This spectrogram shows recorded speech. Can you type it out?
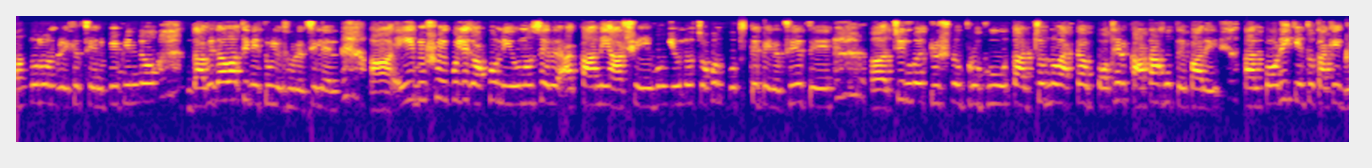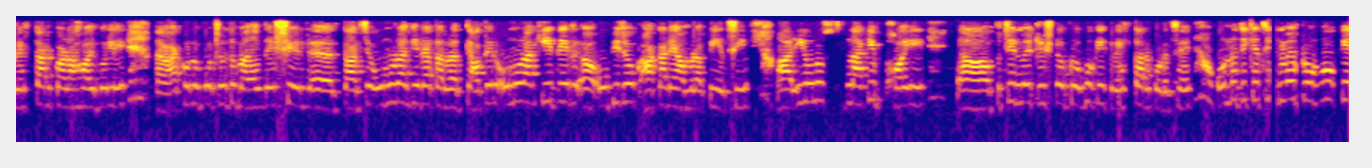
আন্দোলন রেখেছেন, বিভিন্ন দাবি দাওয়া তিনি তুলে ধরেছিলেন। এই বিষয়গুলি যখন ইউনুসের কানে আসে এবং ইউনুস যখন বুঝতে পেরেছে যে চিন্ময় কৃষ্ণ প্রভু তার জন্য একটা পথের কাটা হতে পারে। তারপরেই কিন্তু তাকে গ্রেফতার করা হয় বলে এখনও পর্যন্ত বাংলাদেশের তার যে অনুরাগীরা, তারা তাদের অনুরাগীদের অভিযোগ আকারে আমরা পেয়েছি। আর ইউনুস নাকি ভয়ে চিন্ময় কৃষ্ণ প্রভুকে গ্রেফতার করেছে। অন্যদিকে চিন্ময় প্রভুকে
